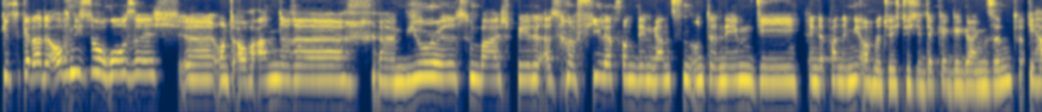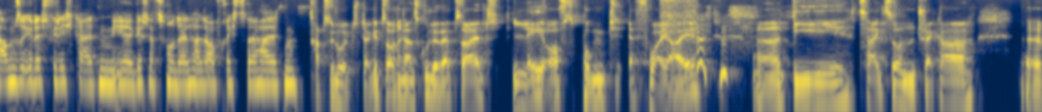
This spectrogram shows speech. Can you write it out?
geht es gerade auch nicht so rosig äh, und auch andere, äh, Mural zum Beispiel. Also viele von den ganzen Unternehmen, die in der Pandemie auch natürlich durch die Decke gegangen sind, die haben so ihre Schwierigkeiten, ihr Geschäftsmodell halt aufrechtzuerhalten. Absolut. Da gibt es auch eine ganz coole Website, layoffs.fyi. äh, die zeigt so einen Tracker, äh,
